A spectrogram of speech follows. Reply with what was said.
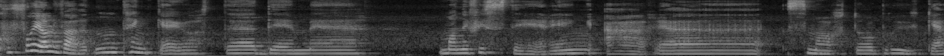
hvorfor i all verden tenker jeg at eh, det med manifestering er eh, smart å bruke?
